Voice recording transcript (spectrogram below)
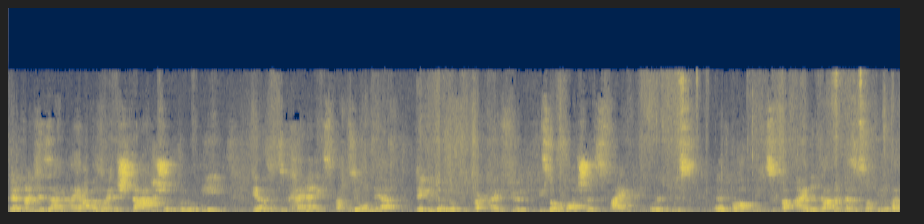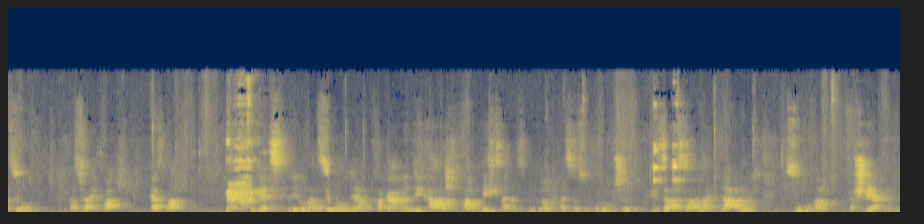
Während manche sagen, naja, aber so eine statische Ökonomie, die also zu keiner Expansion mehr der Güterverfügbarkeit führt, die ist doch fortschrittsfeindlich oder die ist äh, überhaupt nicht zu vereinen damit, dass es doch Innovation gibt. Was für ein Quatsch. Erstmal, die letzten Innovationen der vergangenen Dekaden haben nichts anderes bewirkt, als das ökologische Desaster allein dadurch zu ähm, verstärken,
